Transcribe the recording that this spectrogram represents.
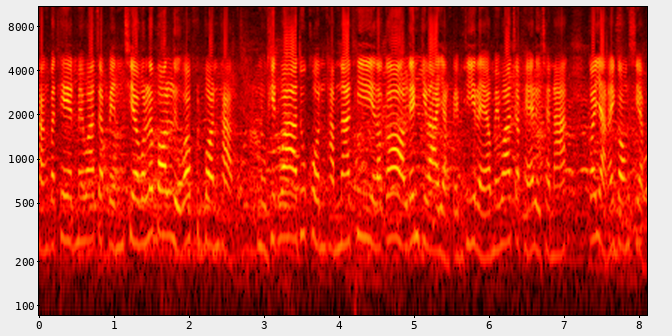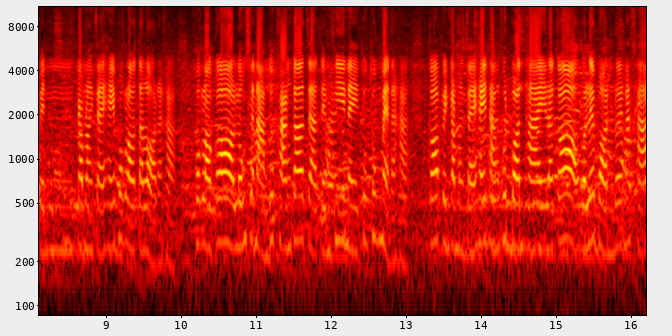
ทั้งประเทศไม่ว่าจะเป็นเชียร์วอลเลย์บอลหรือว่าฟุตบอลค่ะ หนูคิดว่าทุกคนทำหน้าที่แล้วก็เล่นกีฬาอย่างเต็มที่แล้ว ไม่ว่าจะแพ้หรือชนะ ก็อยากให้กองเชียร์เป็นกำลังใจให้พวกเราตลอดนะคะ พวกเราก็ลงสนามทุกครั้งก็จะเต็มที่ในทุกๆแมตช์นะคะ ก็เป็นกำลังใจให้ทั้งฟุตบอลไทยแล้วก็วอลเลย์บอลด้วยนะคะ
